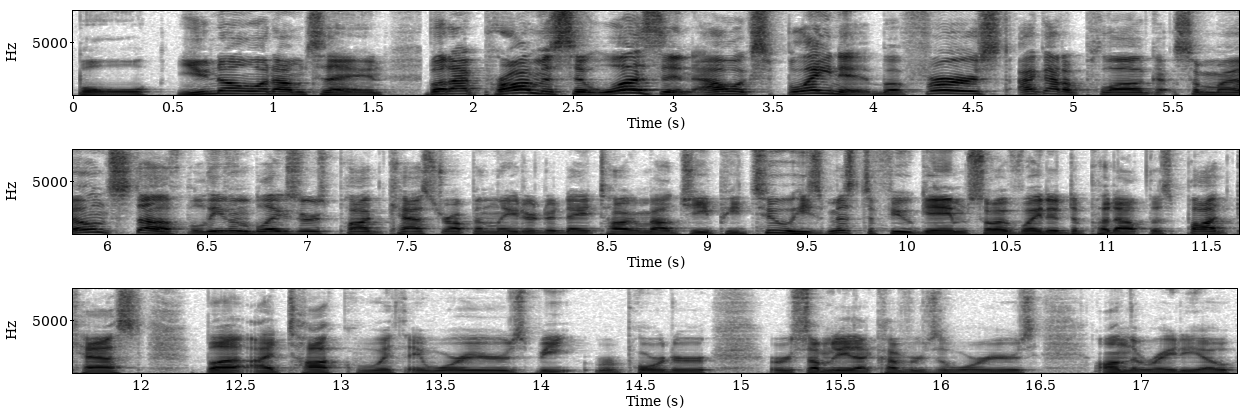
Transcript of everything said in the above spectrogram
bull. You know what I'm saying. But I promise it wasn't. I'll explain it. But first, I gotta plug some of my own stuff. Believe in Blazers podcast dropping later today talking about GP2. He's missed a few games, so I've waited to put out this podcast. But I talk with a Warriors beat reporter or somebody that covers the Warriors on the radio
